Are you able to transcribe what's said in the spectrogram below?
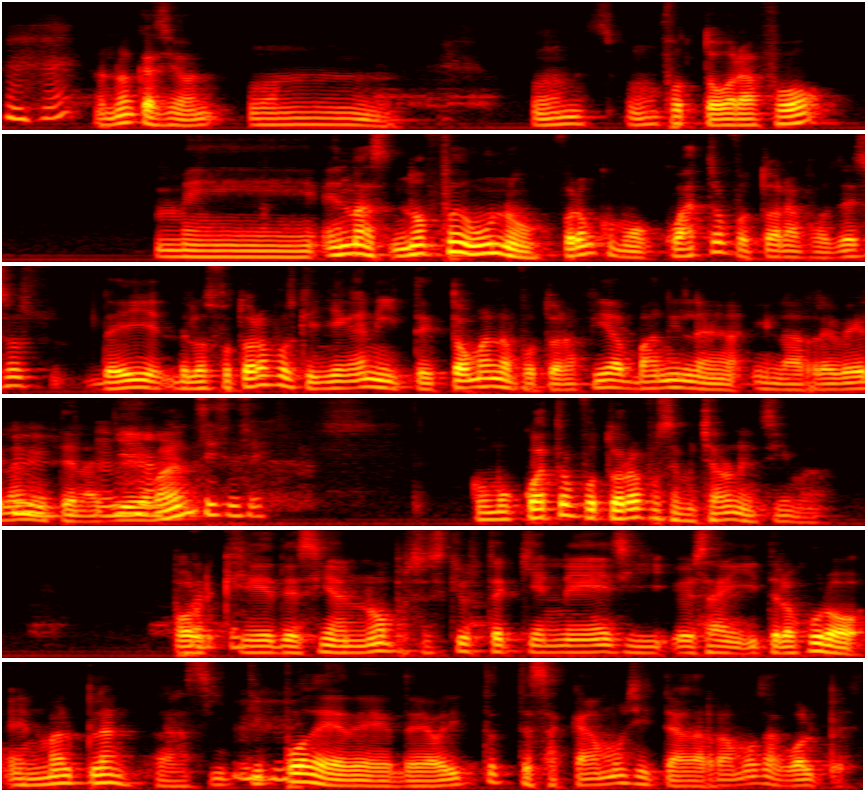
en una ocasión un, un, un fotógrafo me... Es más, no fue uno, fueron como cuatro fotógrafos, de esos, de, de los fotógrafos que llegan y te toman la fotografía, van y la, y la revelan y te la llevan. Sí, sí, sí. Como cuatro fotógrafos se me echaron encima. ¿Por Porque decían, no, pues es que usted quién es, y, o sea, y te lo juro, en mal plan, así tipo de, de, de ahorita te sacamos y te agarramos a golpes.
